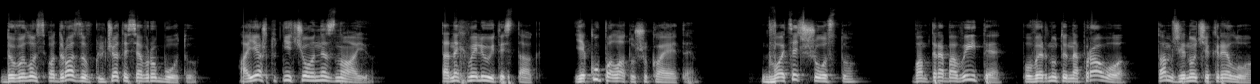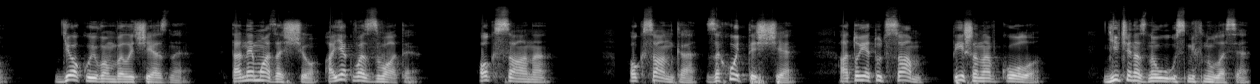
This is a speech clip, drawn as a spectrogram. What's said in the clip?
Довелось одразу включатися в роботу. А я ж тут нічого не знаю. Та не хвилюйтесь так. Яку палату шукаєте? 26-ту. Вам треба вийти, повернути направо, там жіноче крило. Дякую вам величезне. Та нема за що. А як вас звати? Оксана. Оксанка, заходьте ще. А то я тут сам, тиша навколо. Дівчина знову усміхнулася.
